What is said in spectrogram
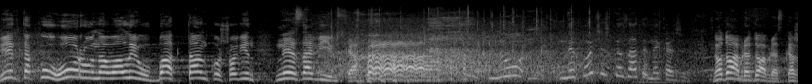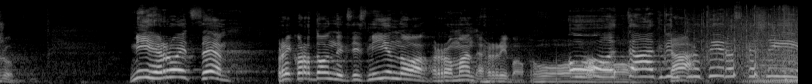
Він таку гору навалив в бак танку, що він не завівся. Ну, не хочеш сказати, не кажи. Ну, добре, добре, скажу. Мій герой це прикордонник зі Зміїного Роман Грибов. О, так, він Так. крутий, розкажи,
